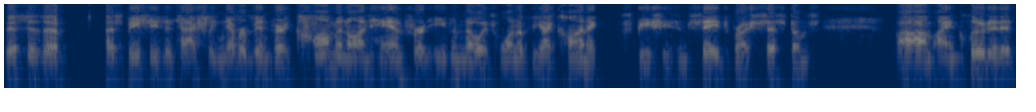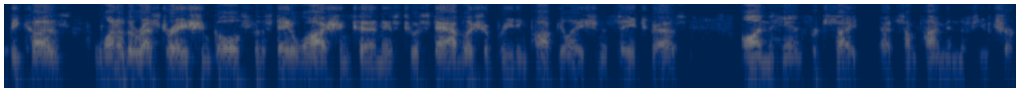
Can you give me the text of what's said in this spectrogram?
this is a, a species that's actually never been very common on Hanford, even though it's one of the iconic species in sagebrush systems. Um, I included it because one of the restoration goals for the state of Washington is to establish a breeding population of sage grouse on the Hanford site at some time in the future.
